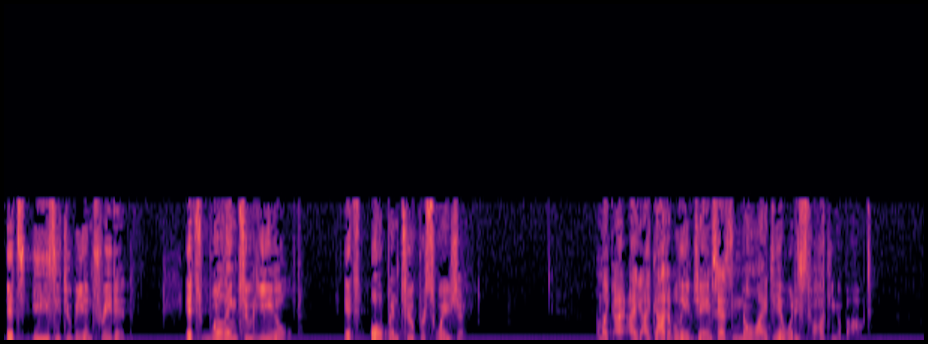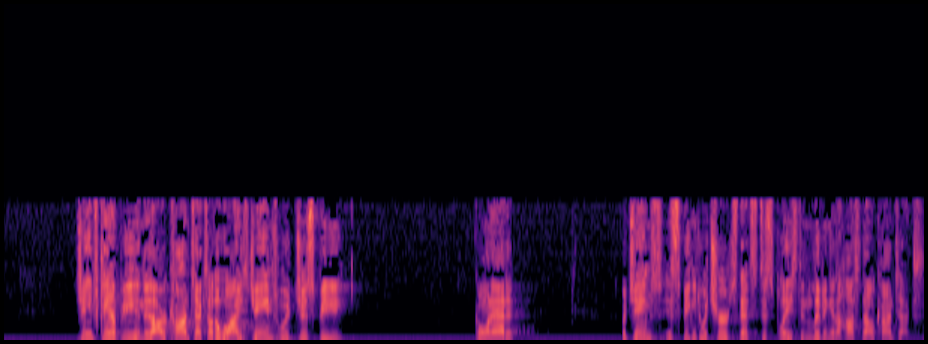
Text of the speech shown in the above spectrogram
It's easy to be entreated. It's willing to yield. It's open to persuasion. I'm like, I, I, I got to believe James has no idea what he's talking about. James can't be in our context. Otherwise, James would just be going at it. But James is speaking to a church that's displaced and living in a hostile context.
